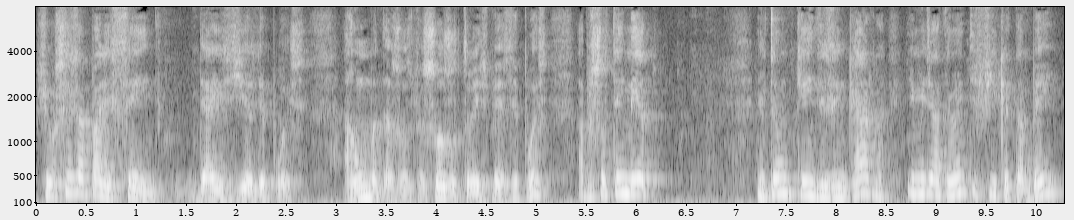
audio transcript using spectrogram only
se vocês aparecerem dez dias depois a uma das outras pessoas, ou três meses depois, a pessoa tem medo. Então, quem desencarna imediatamente fica também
